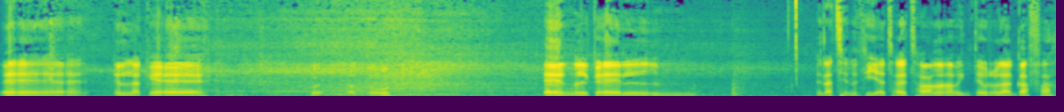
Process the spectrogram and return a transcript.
eh, en la que... Uh, en el que las tiendecillas estaban a 20 euros las gafas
